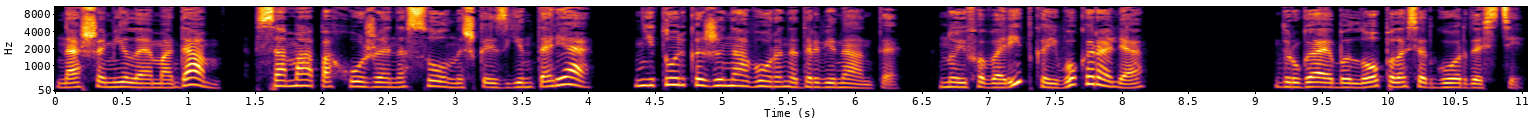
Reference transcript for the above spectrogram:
Наша милая мадам, сама похожая на солнышко из янтаря, не только жена ворона Дарвинанта, но и фаворитка его короля. Другая бы лопалась от гордости,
